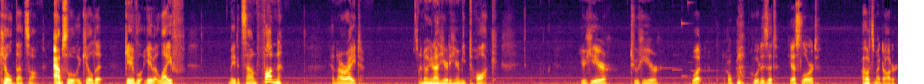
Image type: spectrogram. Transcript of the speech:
killed that song. Absolutely killed it. Gave gave it life. Made it sound fun. And all right. I know you're not here to hear me talk. You're here to hear what? Oh, what is it? Yes, Lord? Oh, it's my daughter.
